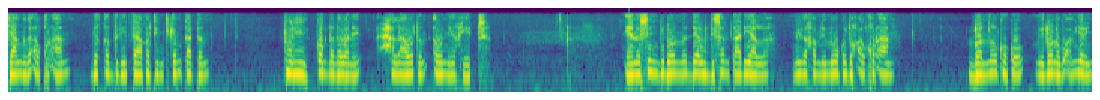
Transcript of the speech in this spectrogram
jàng nga alquran bi qadri taaxatin ci kem kàttan tur yi kook dana wane xalaawatan aw neexiit nee na sëñ bi doon na dellu di santaat yàlla mi nga xam ne moo ko jox alquran donnal ko ko muy doona bu am njariñ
